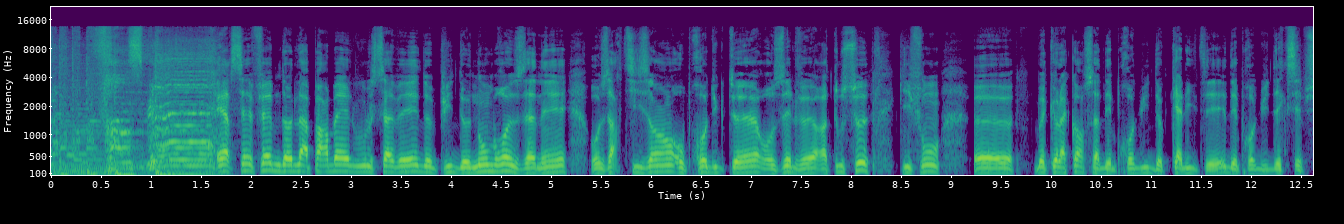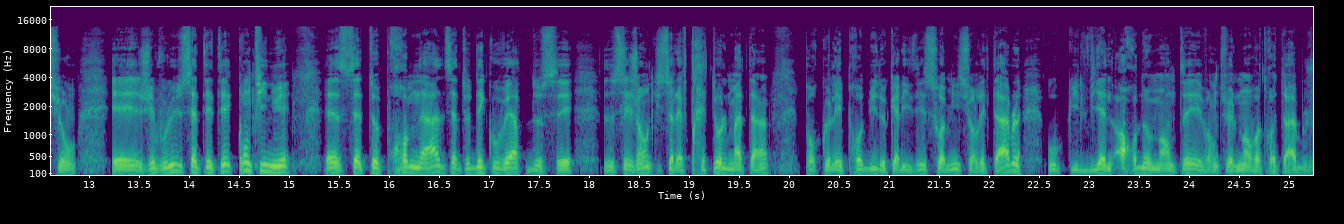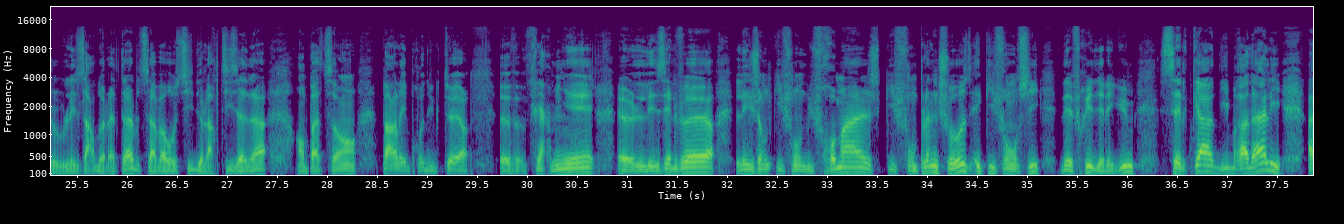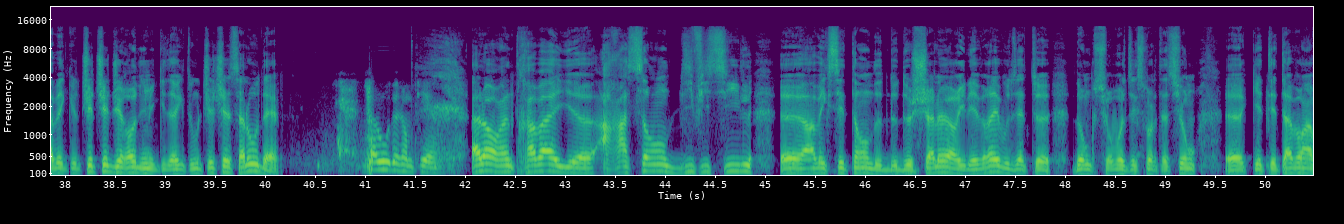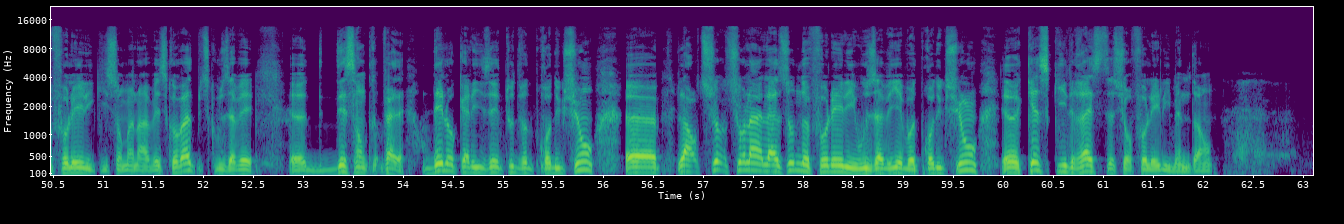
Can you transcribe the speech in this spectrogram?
France Bleu. RCFM donne la part belle, vous le savez, depuis de nombreuses années aux artisans, aux producteurs, aux éleveurs, à tous ceux qui font euh, bah, que la Corse a des produits de qualité, des produits d'exception. Et j'ai voulu cet été continuer euh, cette promenade, cette découverte de ces de ces gens qui se lèvent très tôt le matin pour que les produits de qualité soient mis sur les tables ou qu'ils viennent ornementer éventuellement votre table. Je, les arts de la table, ça va aussi de l'artisanat en passant par les producteurs euh, fermiers, euh, les éleveurs les gens qui font du fromage, qui font plein de choses et qui font aussi des fruits et des légumes. C'est le cas d'Ibradali avec Cece Geronimi qui est avec nous. Cece, salute. Salut Jean-Pierre. Alors un travail euh, harassant, difficile, euh, avec ces temps de, de, de, chaleur, il est vrai. Vous êtes euh, donc sur vos exploitations qui étaient avant à Follet, qui sont maintenant à Vescovat, puisque vous avez enfin, délocalisé toute votre production. alors sur, sur la, la, zone de Follet, vous aviez votre production. Qu'est-ce qu'il reste sur Follet maintenant?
